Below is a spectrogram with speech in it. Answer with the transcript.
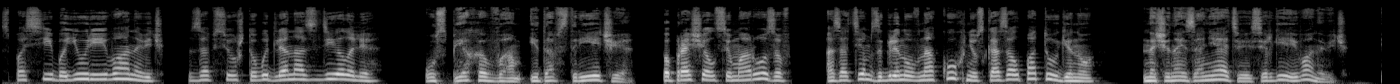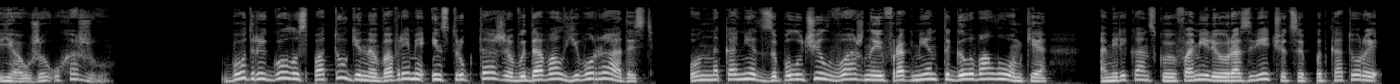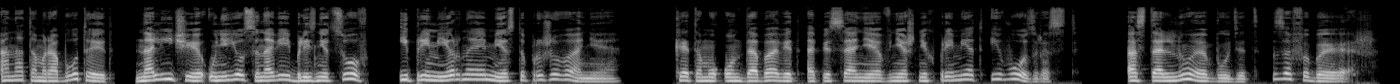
«Спасибо, Юрий Иванович, за все, что вы для нас сделали». «Успехов вам и до встречи!» Попрощался Морозов, а затем, заглянув на кухню, сказал Потугину. «Начинай занятия, Сергей Иванович. Я уже ухожу». Бодрый голос Потугина во время инструктажа выдавал его радость. Он, наконец, заполучил важные фрагменты головоломки. Американскую фамилию разведчицы, под которой она там работает, наличие у нее сыновей-близнецов и примерное место проживания. К этому он добавит описание внешних примет и возраст. Остальное будет за ФБР.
